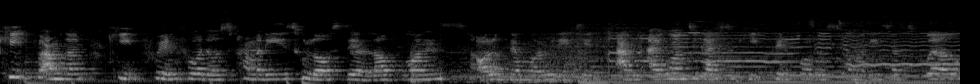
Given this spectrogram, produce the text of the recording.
keep. I'm gonna keep praying for those families who lost their loved ones. All of them were related. And I want you guys to keep praying for those families as well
